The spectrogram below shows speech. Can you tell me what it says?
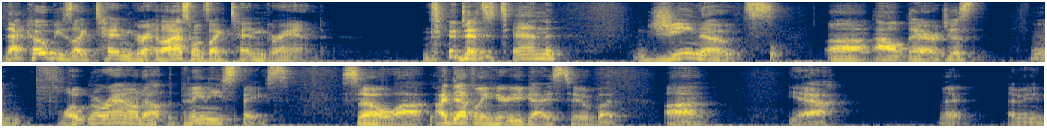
That Kobe's like ten grand. The last one's like ten grand. That's ten G notes uh, out there just hmm, floating around out in the panini space. So uh, I definitely hear you guys too, but uh, yeah, Eh, I mean,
